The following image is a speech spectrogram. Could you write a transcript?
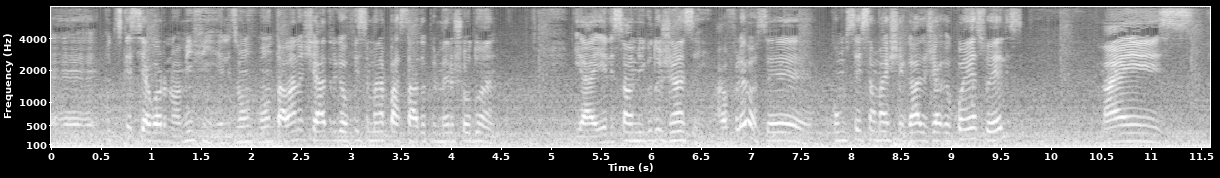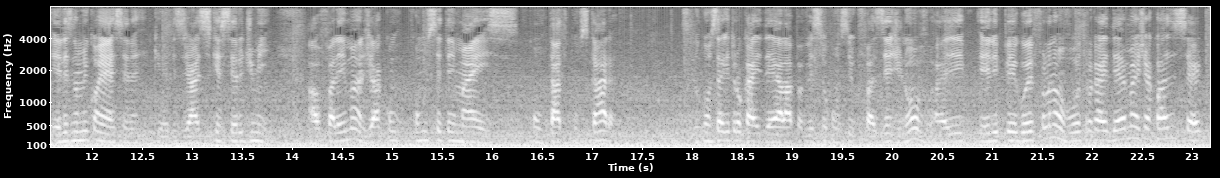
É, putz, esqueci agora o nome. Enfim, eles vão estar vão tá lá no teatro que eu fiz semana passada, o primeiro show do ano. E aí eles são amigos do Jansen. Aí eu falei, você, como vocês são mais chegados, já, eu conheço eles, mas eles não me conhecem, né? Que eles já esqueceram de mim. Aí eu falei, mano, já com, como você tem mais contato com os caras, você não consegue trocar ideia lá pra ver se eu consigo fazer de novo? Aí ele pegou e falou, não, vou trocar ideia, mas já quase certo,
